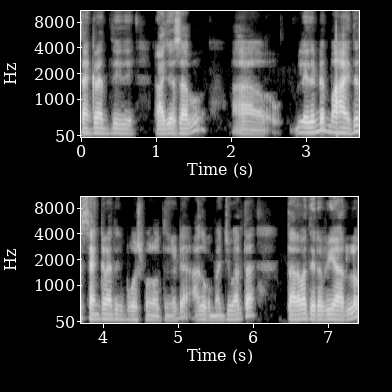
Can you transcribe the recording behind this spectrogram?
సంక్రాంతి రాజాసాబు లేదంటే మహా అయితే సంక్రాంతికి పోస్ట్పోన్ అవుతుంది. అంటే అదొక మంచి వార్త. తర్వాత ఇరవై ఆరులో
